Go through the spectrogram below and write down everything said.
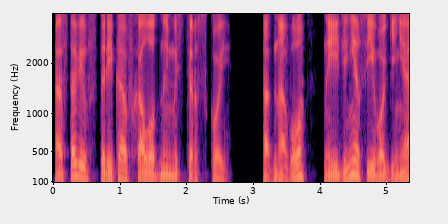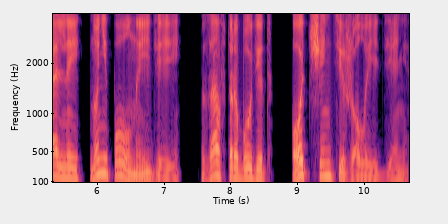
оставив старика в холодной мастерской. Одного, наедине с его гениальной, но не полной идеей. Завтра будет очень тяжелый день.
